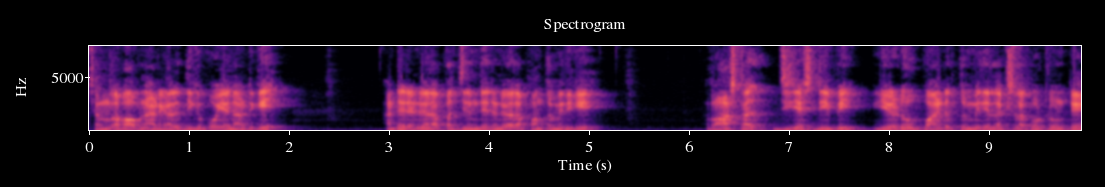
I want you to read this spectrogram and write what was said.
చంద్రబాబు నాయుడు గారు దిగిపోయే నాటికి అంటే రెండు వేల పద్దెనిమిది రెండు వేల పంతొమ్మిదికి రాష్ట్ర జిఎస్డిపి ఏడు పాయింట్ తొమ్మిది లక్షల కోట్లు ఉంటే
